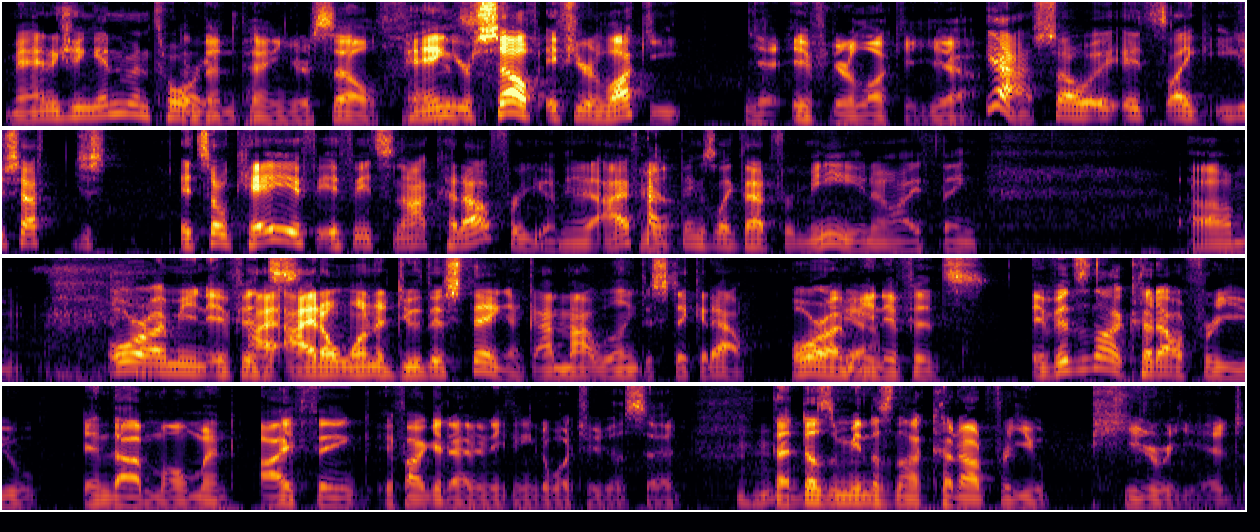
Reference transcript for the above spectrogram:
managing inventory, And then paying yourself. paying is- yourself if you're lucky. Yeah, if you're lucky. Yeah. Yeah, so it's like you just have to just. It's okay if, if it's not cut out for you. I mean, I've had Yeah. things like that for me. You know, I think um Or I mean, if it's I, I don't want to do this thing. Like I'm not willing to stick it out. Or I Yeah. mean, if it's if it's not cut out for you in that moment, I think if I could add anything to what you just said, Mm-hmm. that doesn't mean it's not cut out for you. Period.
